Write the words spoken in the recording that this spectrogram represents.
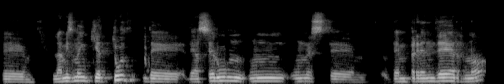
eh, la misma inquietud de, hacer un, este, de emprender, ¿no?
